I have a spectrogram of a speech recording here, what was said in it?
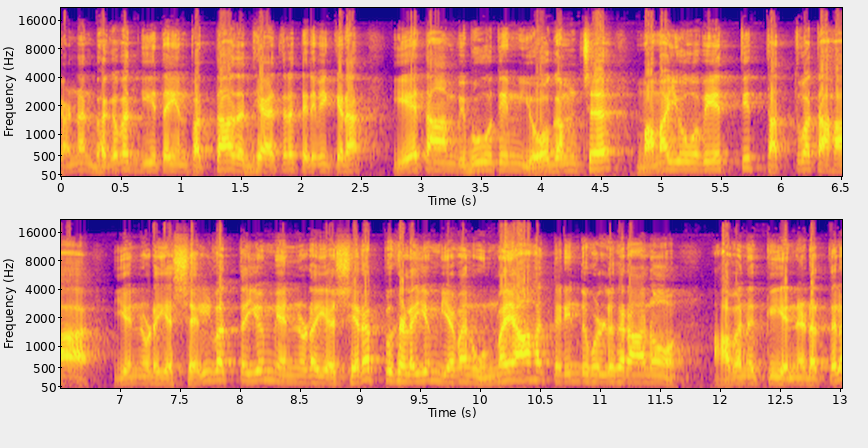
கண்ணன் பகவத்கீதையின் பத்தாவது அத்தியாயத்தில் தெரிவிக்கிறார் ஏதாம் விபூதிம் யோகம் ச மமயோவேத்தி தத்துவதா என்னுடைய செல்வத்தையும் என்னுடைய சிறப்புகளையும் எவன் உண்மையாக தெரிந்து கொள்ளுகிறானோ அவனுக்கு என்னிடத்துல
